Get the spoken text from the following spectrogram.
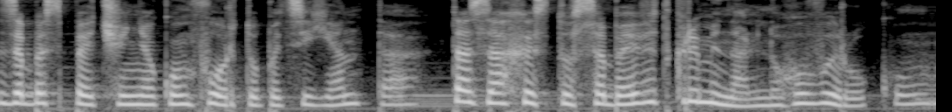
забезпечення комфорту пацієнта та захисту себе від кримінального вироку.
